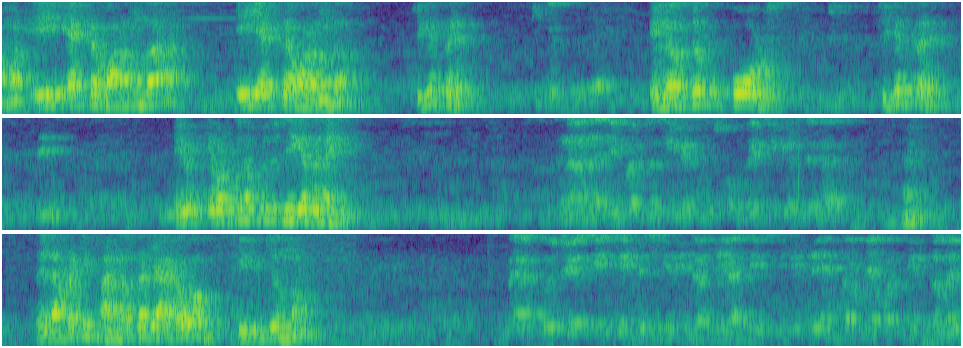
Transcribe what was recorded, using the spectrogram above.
আমার এই একটা বারান্দা এই একটা বারান্দা ঠিক আছে? এটা হচ্ছে পোর্স ঠিক আছে? এবার তো সব কিছু ঠিক আছে নাকি? না না এবার তো ঠিক আছে সবটাই ঠিক আছে হ্যাঁ। হ্যাঁ? তাহলে আমরা কি ফাইনাল কাজে আগাবো সিটির জন্য? তিনতলায়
